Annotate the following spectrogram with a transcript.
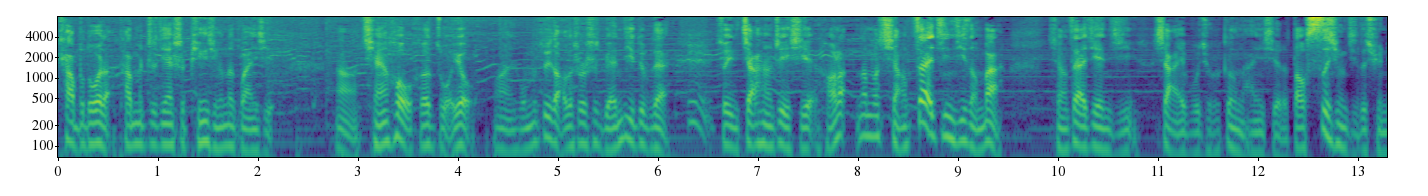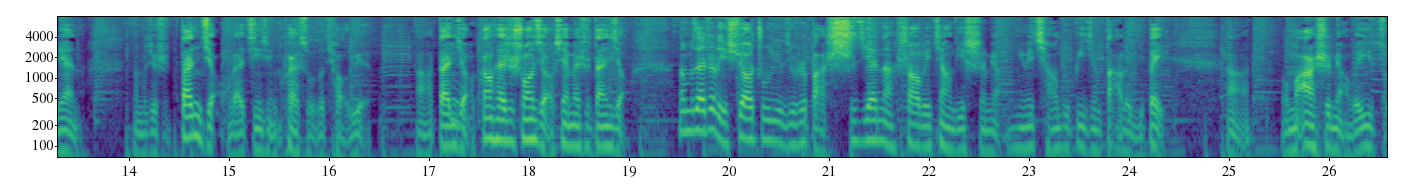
差不多的，它们之间是平行的关系啊，前后和左右啊。我们最早的时候是原地，对不对？嗯所以加上这些，好了，那么想再晋级怎么办？想再晋级，下一步就是更难一些了。到四星级的训练呢，那么就是单脚来进行快速的跳跃，啊，单脚，刚才是双脚，下面是单脚。那么在这里需要注意的就是把时间呢稍微降低十秒，因为强度毕竟大了一倍，啊，我们二十秒为一组，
